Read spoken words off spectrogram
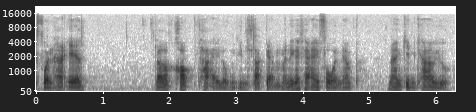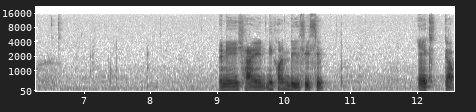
iPhone 5s แล้วก็ครอปถ่ายลง Instagram อันนี้ก็ใช้ iPhone นะครับ นั่งกินข้าวอยู่ อันนี้ใช้ Nikon D40 X กับ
